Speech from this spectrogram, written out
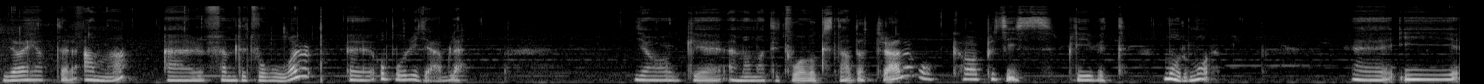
jag heter Anna, är 52 år Eh, och bor i Gävle. Jag eh, är mamma till två vuxna döttrar och har precis blivit mormor. Eh, I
